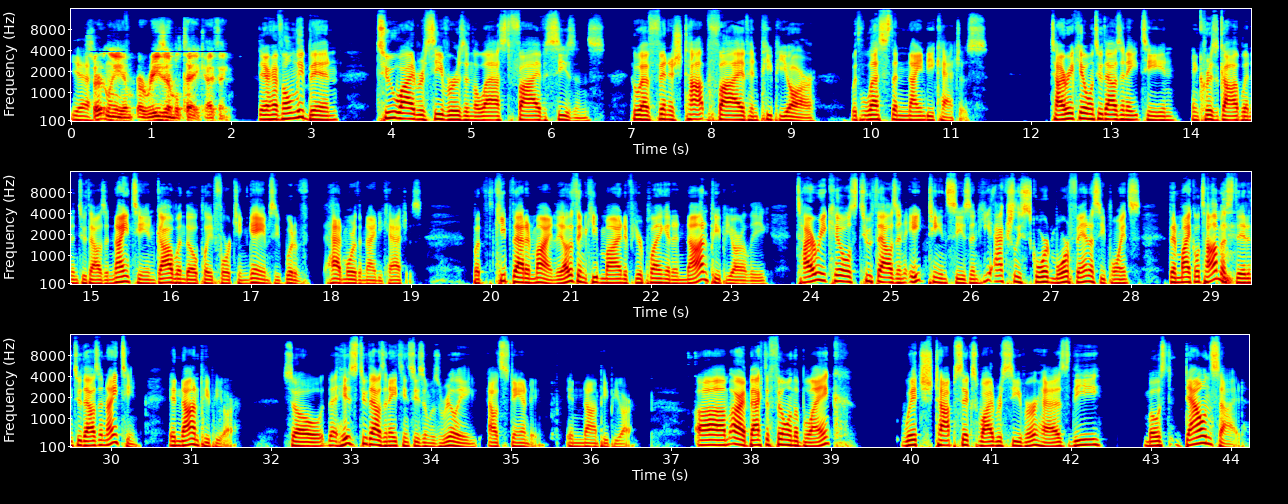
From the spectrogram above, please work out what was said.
Yeah. Certainly a, a reasonable take, I think. There have only been two wide receivers in the last five seasons who have finished top five in PPR with less than 90 catches. Tyreek Hill in 2018 and Chris Godwin in 2019. Godwin, though, played 14 games. He would have had more than 90 catches. But keep that in mind. The other thing to keep in mind if you're playing in a non PPR league, Tyreek Hill's 2018 season, he actually scored more fantasy points than Michael Thomas did in 2019 in non PPR. So that his 2018 season was really outstanding in non PPR. Um, all right, back to fill in the blank. Which top six wide receiver has the most downside?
